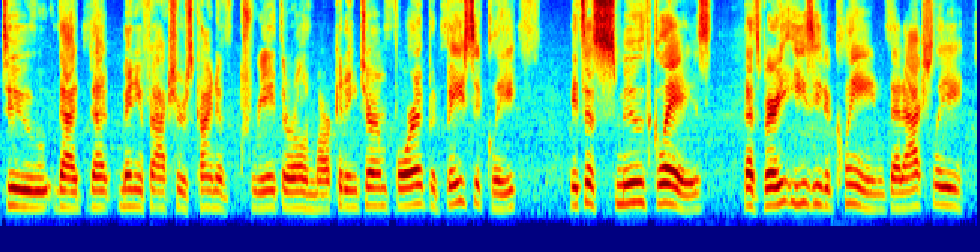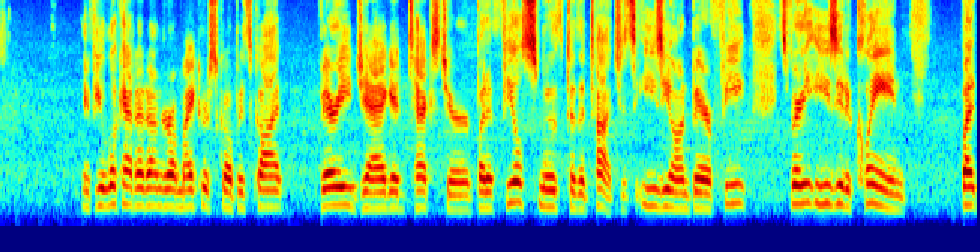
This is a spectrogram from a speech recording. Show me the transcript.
to that that manufacturers kind of create their own marketing term for it. But basically, it's a smooth glaze that's very easy to clean that actually if you look at it under a microscope, it's got very jagged texture, but it feels smooth to the touch. It's easy on bare feet. It's very easy to clean, but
